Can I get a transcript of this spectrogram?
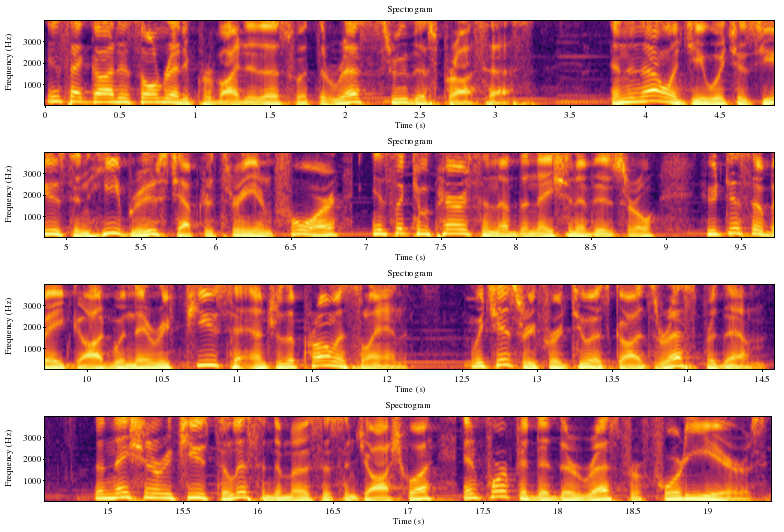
is that God has already provided us with the rest through this process. An analogy which is used in Hebrews chapter 3 and 4 is the comparison of the nation of Israel who disobeyed God when they refused to enter the promised land, which is referred to as God's rest for them. The nation refused to listen to Moses and Joshua and forfeited their rest for 40 years.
